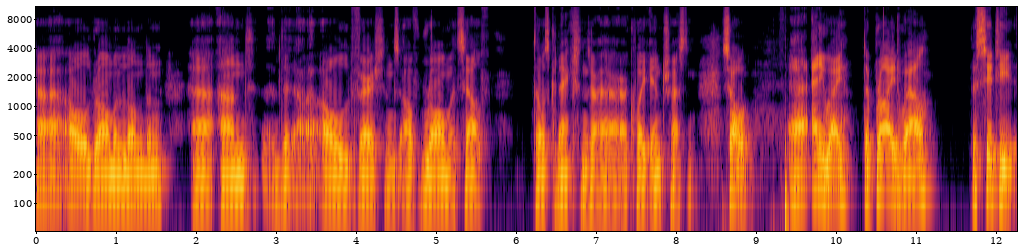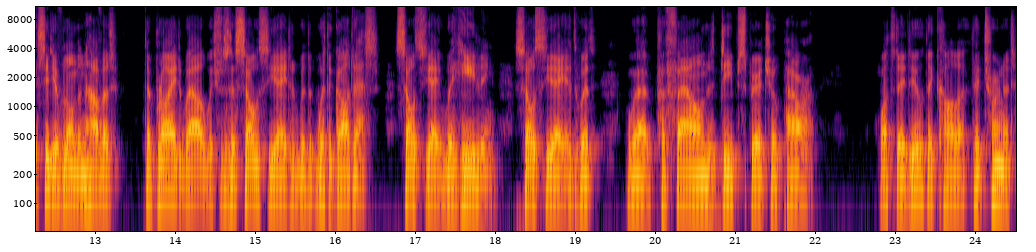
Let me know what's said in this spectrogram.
uh, old Roman London uh, and the uh, old versions of Rome itself. Those connections are, are, are quite interesting. So, uh, anyway, the Bridewell, the city, city of London have it. The Bridewell, which was associated with, with the goddess, associated with healing, associated with, with profound, deep spiritual power. What do they do? They call it, they turn it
